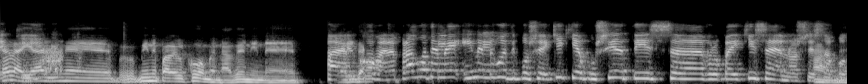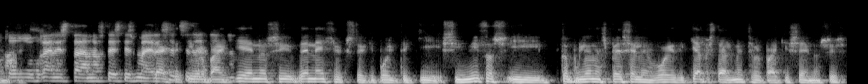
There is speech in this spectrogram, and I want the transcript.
Καλά, οι άλλοι είναι, είναι παρελκόμενα, δεν είναι. Παρελκόμενα. Πράγματι, αλλά είναι λίγο εντυπωσιακή και η απουσία της Ευρωπαϊκής Ένωσης από ναι. το Αφγανιστάν αυτές τις μέρες. Η Ευρωπαϊκή Ένωση δεν έχει εξωτερική πολιτική. Συνήθως το που λένε special envoy, ειδικοί απεσταλμένοι της Ευρωπαϊκής Ένωσης,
